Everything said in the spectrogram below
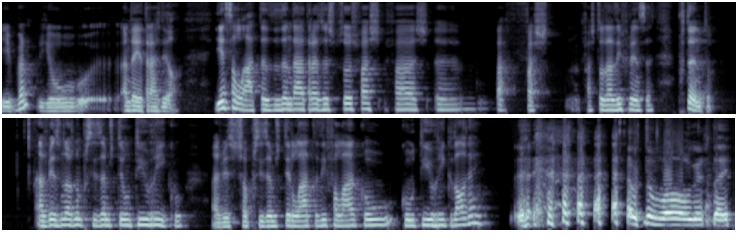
e pronto, eu andei atrás dele. E essa lata de andar atrás das pessoas faz, faz, uh, pá, faz, faz toda a diferença. Portanto, às vezes nós não precisamos ter um tio rico, às vezes só precisamos ter lata de falar com o, com o tio rico de alguém. Muito bom, gostei.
